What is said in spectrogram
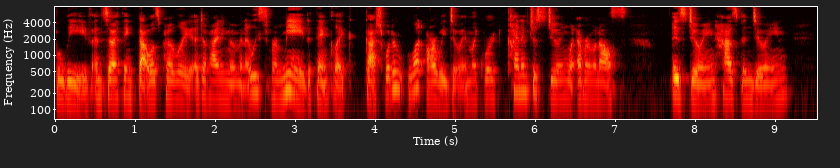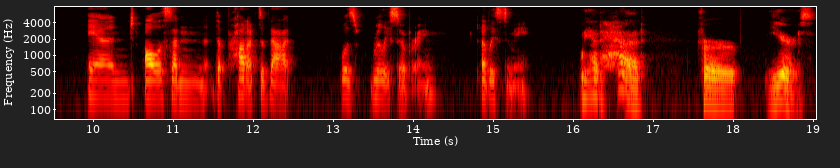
believe. And so I think that was probably a defining moment at least for me to think like, "Gosh, what are what are we doing? Like we're kind of just doing what everyone else is doing, has been doing." And all of a sudden the product of that was really sobering, at least to me we had had for years,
